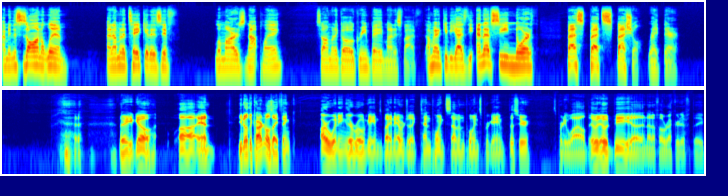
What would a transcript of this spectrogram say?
I mean, this is all on a limb, and I'm going to take it as if Lamar's not playing. So I'm going to go Green Bay minus five. I'm going to give you guys the NFC North best bet special right there. there you go. Uh, and you know the Cardinals, I think, are winning their road games by an average of like ten point seven points per game this year. It's pretty wild. It would it would be uh, an NFL record if they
